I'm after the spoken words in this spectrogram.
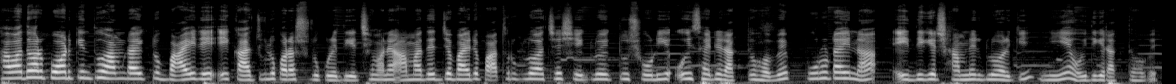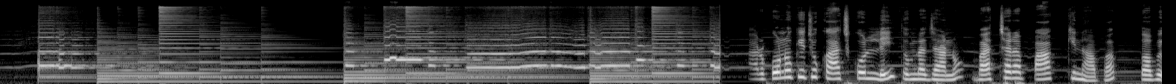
খাওয়া দাওয়ার পর কিন্তু আমরা একটু বাইরে এই কাজগুলো করা শুরু করে দিয়েছি। মানে আমাদের যে বাইরে পাথরগুলো আছে, সেগুলো একটু সরিয়ে ওই সাইডে রাখতে হবে। পুরোটাই না, এই দিকের সামনেরগুলো আর কি, নিয়ে ওই দিকে রাখতে হবে। আর কোনো কিছু কাজ করলেই তোমরা জানো বাচ্চারা পাক কি না পাক, তবে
